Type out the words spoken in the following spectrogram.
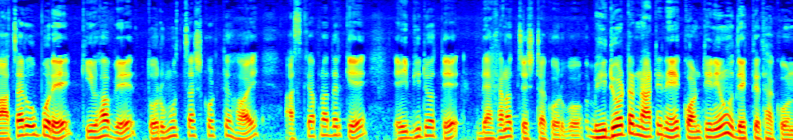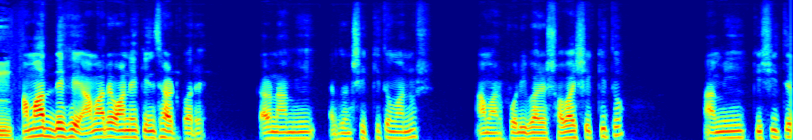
মাচার উপরে কীভাবে তরমুজ চাষ করতে হয়, আজকে আপনাদেরকে এই ভিডিওতে দেখানোর চেষ্টা করব। ভিডিওটা না টেনে কন্টিনিউ দেখতে থাকুন। আমার দেখে আমারে অনেক ইনসার্ট করে, কারণ আমি একজন শিক্ষিত মানুষ, আমার পরিবারের সবাই শিক্ষিত। আমি কৃষিতে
